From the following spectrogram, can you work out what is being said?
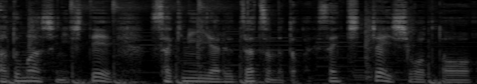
後回しにして先にやる雑務とかですねちっちゃい仕事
